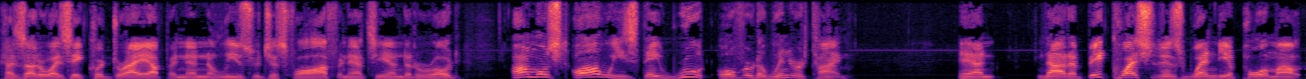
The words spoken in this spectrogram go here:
because otherwise they could dry up and then the leaves would just fall off and that's the end of the road. Almost always they root over the winter time. And now the big question is when do you pull them out?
